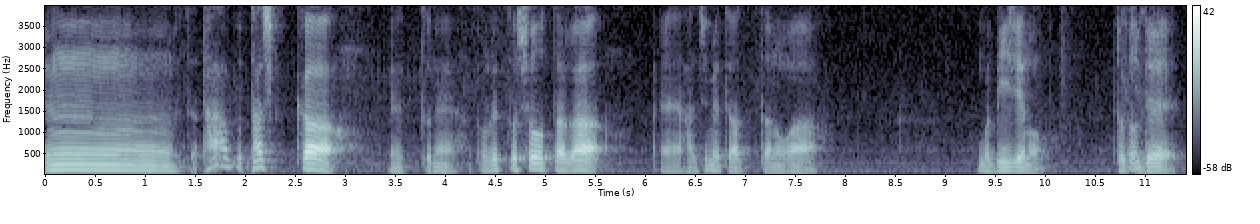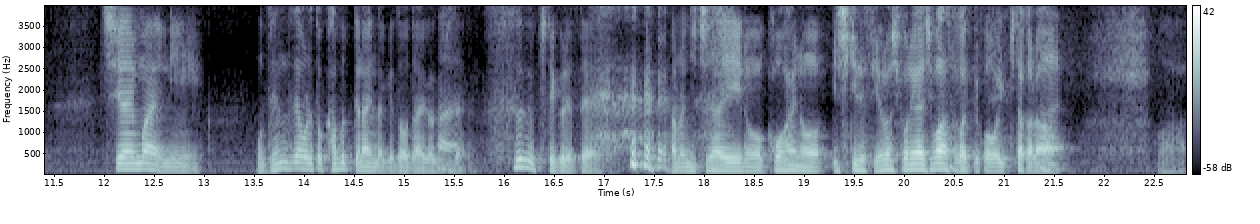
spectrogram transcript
うーん。多分確かえっとね俺と翔太が、えー初めて会ったのは、まあ、BJ の時で試合前にもう全然俺と被ってないんだけど大学時代、はい。すぐ来てくれて「あの日大の後輩の一木です。よろしくお願いします」とか言ってこう来たから、はい。ああ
